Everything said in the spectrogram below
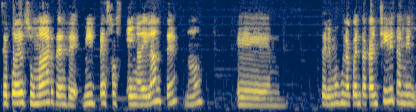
Se puede sumar desde mil pesos en adelante, ¿no? Eh, tenemos una cuenta acá en Chile también,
